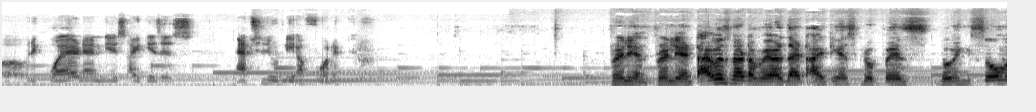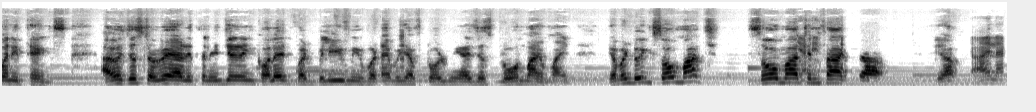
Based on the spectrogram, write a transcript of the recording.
uh, required, and yes, ITS is absolutely up for it. Brilliant, brilliant. I was not aware that ITS Group is doing so many things. I was just aware it's an engineering college, but believe me, whatever you have told me has just blown my mind. You have been doing so much, so much. Yeah, in fact, uh, yeah. I'll add,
